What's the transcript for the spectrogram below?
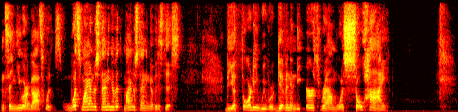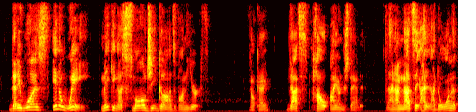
and saying you are gods. What, what's my understanding of it? My understanding of it is this. The authority we were given in the earth realm was so high that it was in a way making us small g gods upon the earth. Okay, that's how I understand it. And I'm not saying I, I don't want to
